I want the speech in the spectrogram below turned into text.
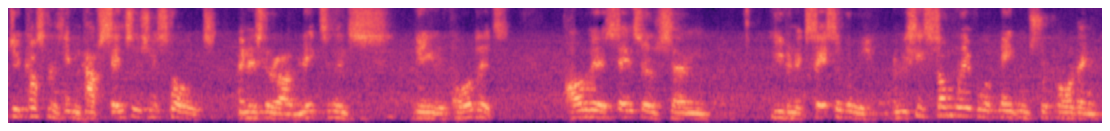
do customers even have sensors installed, and is there a maintenance being recorded? Are the sensors um, even accessible? And we see some level of maintenance recording,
